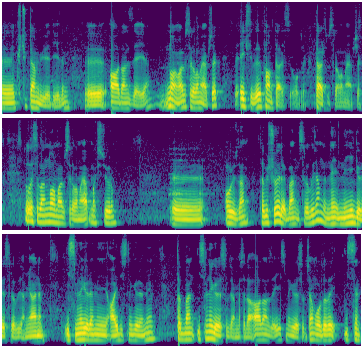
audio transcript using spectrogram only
e, küçükten büyüğe diyelim. E, A'dan Z'ye normal bir sıralama yapacak. Eksi bir de tam tersi olacak. Ters bir sıralama yapacak. Dolayısıyla ben normal bir sıralama yapmak istiyorum. E, o yüzden tabii şöyle ben sıralayacağım da ne, neye göre sıralayacağım? Yani ismine göre mi, ID'sine göre mi? Tabii ben ismine göre sıralayacağım mesela. A'dan Z'ye ismine göre sıralayacağım. Orada da isim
